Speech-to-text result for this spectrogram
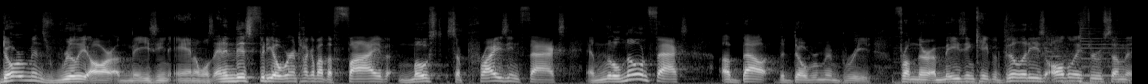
Dobermans really are amazing animals. And in this video, we're gonna talk about the five most surprising facts and little known facts about the Doberman breed, from their amazing capabilities all the way through some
